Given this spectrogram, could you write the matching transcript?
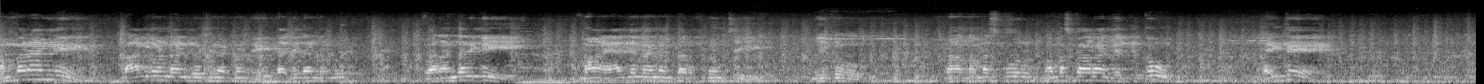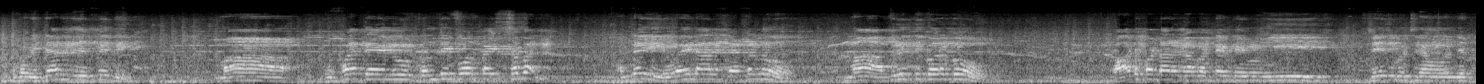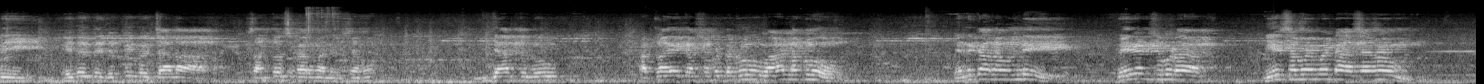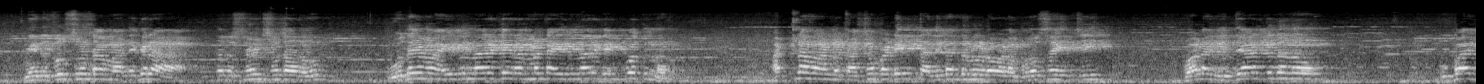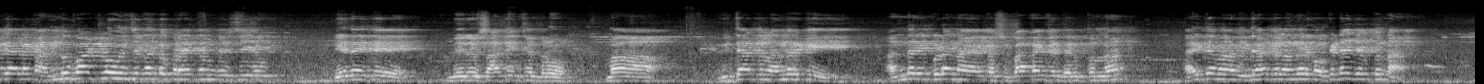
సంబరాన్ని పాల్గొనడానికి వచ్చినటువంటి తల్లిదండ్రులు వారందరికీ మా యాజమాన్యం తరఫు నుంచి మీకు నా నమస్కూ నమస్కారాలు తెలుపుతూ అయితే ఒక విద్యార్థి చెప్పేది మా ఉపాధ్యాయులు ట్వంటీ ఫోర్ బై సెవెన్ అంటే ఇరవై నాలుగు గంటలు మా అభివృద్ధి కొరకు పాటుపడ్డారు కాబట్టి మేము ఈ స్టేజ్కి వచ్చినాము అని చెప్పి ఏదైతే చెప్పిందో చాలా సంతోషకరమైన విషయము. విద్యార్థులు అట్లాగే కష్టపడ్డారు. వాళ్ళకు వెనకాల ఉండి పేరెంట్స్ కూడా ఏ సమయం అంటే ఆ సమయం నేను చూస్తుంటా మా దగ్గర ఇద్దరు స్టూడెంట్స్ ఉన్నారు ఉదయం ఐదున్నరకే రమ్మంటే ఐదున్నరకి వెళ్ళిపోతున్నారు. అట్లా వాళ్ళు కష్టపడి తల్లిదండ్రులు కూడా వాళ్ళ ప్రోత్సహించి వాళ్ళ విద్యార్థులను ఉపాధ్యాయులకు అందుబాటులో ఉంచినందుకు ప్రయత్నం చేసి ఏదైతే మీరు సాధించారో మా విద్యార్థులందరికీ అందరికి కూడా నా యొక్క శుభాకాంక్షలు తెలుపుతున్నా. అయితే మా విద్యార్థులందరికీ ఒకటే చెప్తున్నా.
